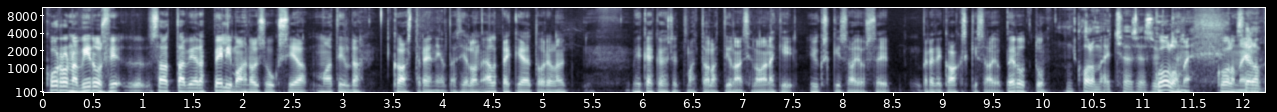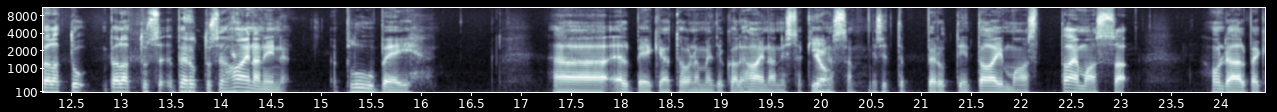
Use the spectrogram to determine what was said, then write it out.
Koronavirus vi- saattaa viedä pelimahdollisuuksia Matilda Kastrenilta. Siellä on LPG todella nyt, mikäköhän se nyt mahtaa olla tilanne. Siellä on ainakin yksi kisa, jos ei peräti kaksi kisaa jo peruttu. Kolme itse asiassa. Kolme, yhteen. kolme. Siellä jo. on pelattu, pelattu peruttu se Hainanin Blue Bay ää, LPG Tournament, joka oli Hainanissa Kiinassa. Joo. Ja sitten peruttiin Taimaassa, Taimaassa Honda LPG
